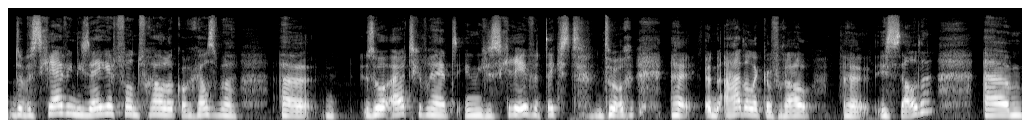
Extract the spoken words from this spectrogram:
de beschrijving die zij geeft van het vrouwelijk orgasme, zo uitgebreid in geschreven tekst door een adellijke vrouw, eh, is zelden. Ehm,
